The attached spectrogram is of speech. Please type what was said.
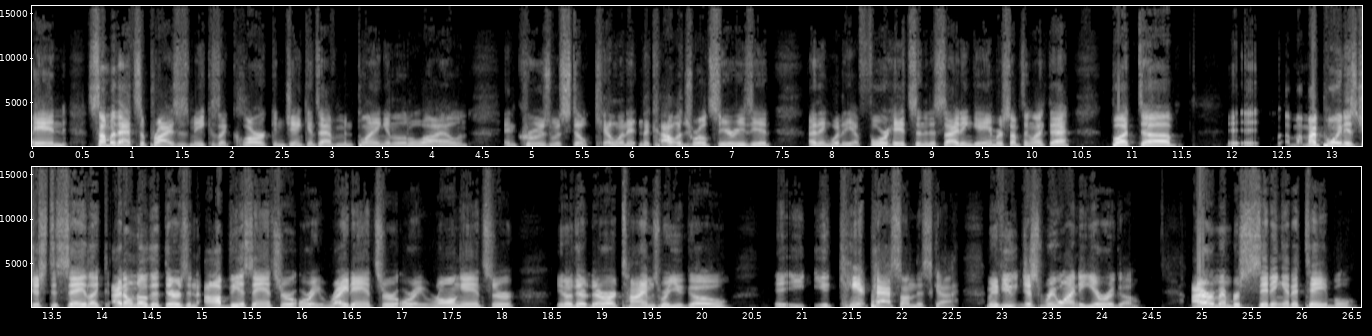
And some of that surprises me because like Clark and Jenkins haven't been playing in a little while, and and Crews was still killing it in the College World Series. He had, I think, what did he have, four hits in the deciding game or something like that. But uh, my point is just to say, like, I don't know that there's an obvious answer or a right answer or a wrong answer. You know, there there are times where you go, you can't pass on this guy. I mean, if you just rewind a year ago, I remember sitting at a table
